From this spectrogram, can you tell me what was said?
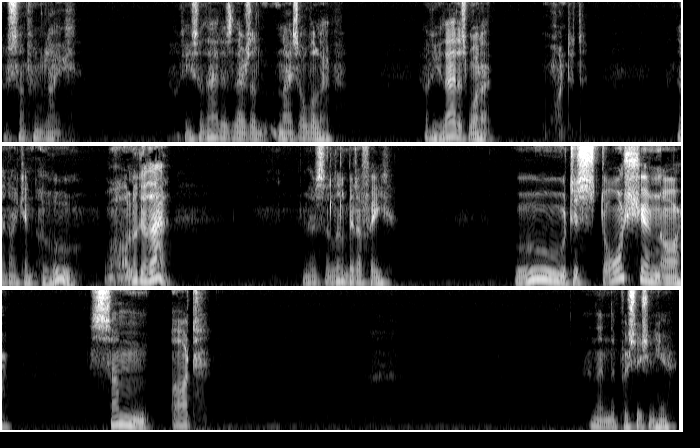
do something like okay so that is there's a nice overlap okay that is what I wanted. Then I can, oh, oh, look at that. There's a little bit of a, ooh, distortion or some odd. And then the position here.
